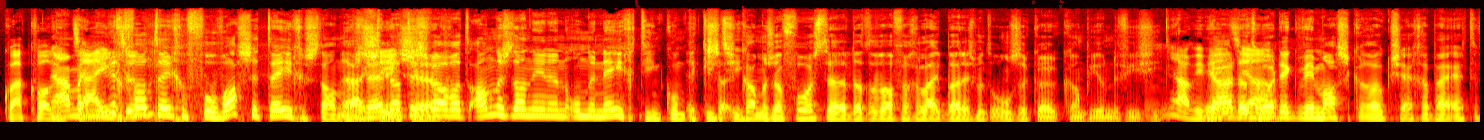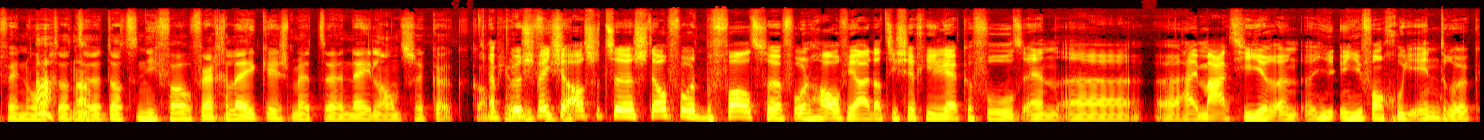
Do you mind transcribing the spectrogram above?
qua kwaliteit? Ja, maar in ieder geval tegen volwassen tegenstanders. Ja, hè? Dat is eh, wel wat anders dan in een onder 19 Ik, competitie. ik kan me zo voorstellen dat het wel vergelijkbaar is met onze keukenkampioen divisie. Ja, wie weet. ja, dat ja. hoorde ik Wim Masker ook zeggen bij RTV Noord. Ah, dat nou. eh, dat niveau vergeleken is met de Nederlandse En keukenkampioen. plus, weet je, als het uh, stel voor het bevalt uh, voor een half jaar dat hij zich hier lekker voelt en uh, hij maakt hier een, in ieder geval een goede indruk.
